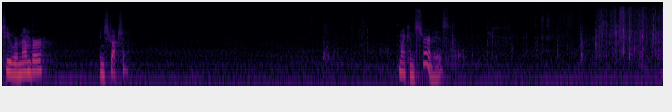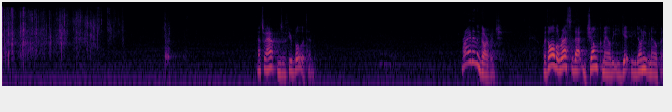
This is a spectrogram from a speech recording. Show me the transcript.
to remember instruction. My concern is That's what happens with your bulletin. Right in the garbage. With all the rest of that junk mail that you get that you don't even open.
